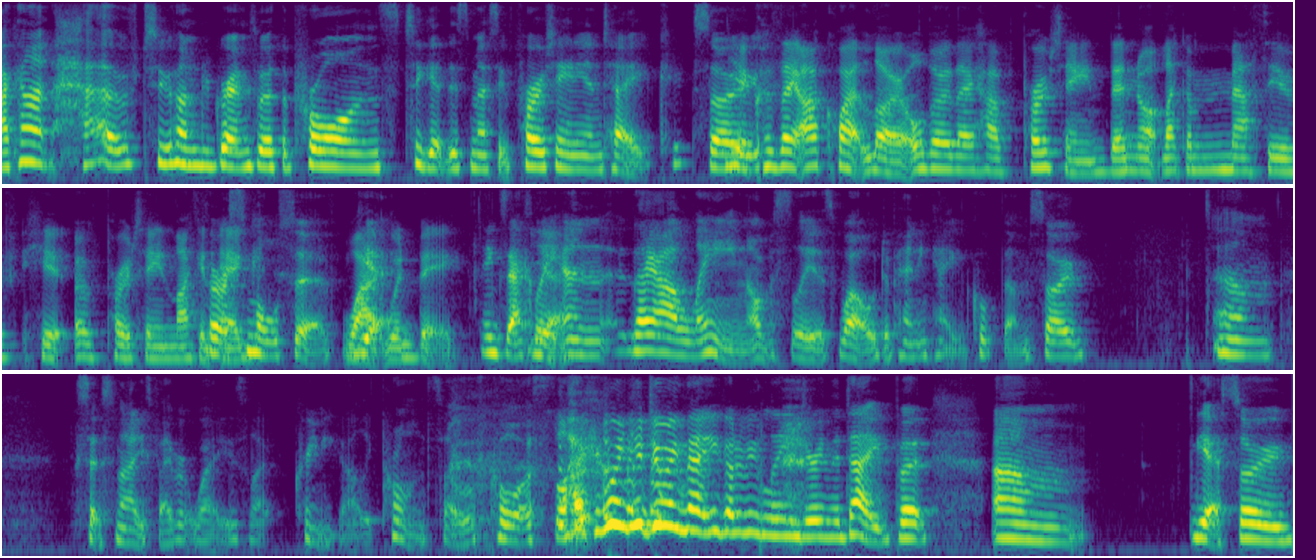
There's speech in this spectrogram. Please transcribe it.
I can't have 200 grams worth of prawns to get this massive protein intake. So Yeah, because they are quite low. Although they have protein, they're not like a massive hit of protein like an for a egg small serve. white yeah. would be. Exactly. Yeah. And they are lean, obviously, as well, depending how you cook them. So, um, except Smarty's favourite way is like creamy garlic prawns. So, of course, like when you're doing that, you've got to be lean during the day. But, um, yeah, so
